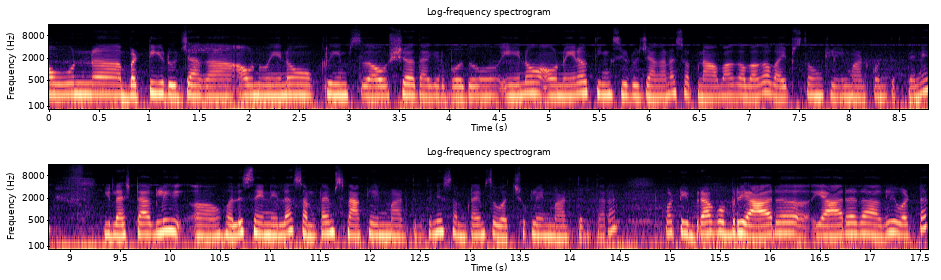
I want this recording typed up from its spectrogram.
ಅವನ ಬಟ್ಟೆ ಇಡೋ ಜಾಗ, ಅವನು ಏನೋ ಕ್ರೀಮ್ಸ್ ಔಷಧ ಆಗಿರ್ಬೋದು, ಏನೋ ಅವನು ಏನೋ ಥಿಂಗ್ಸ್ ಇಡೋ ಜಾಗನ ಸ್ವಲ್ಪ ನಾ ಅವಾಗ ಅವಾಗ ವೈಪ್ಸ್ ತೊಗೊಂಡು ಕ್ಲೀನ್ ಮಾಡ್ಕೊತಿರ್ತೀನಿ. ಇಲ್ಲ ಅಷ್ಟಾಗಲಿ ಹೊಲಸೇನಿಲ್ಲ ಸಮ್ಟೈಮ್ಸ್ ನಾ ಕ್ಲೀನ್ ಮಾಡ್ತಿರ್ತೀನಿ ಸಮ್ಟೈಮ್ಸ್ ಒಚ್ಚು ಕ್ಲೀನ್ ಮಾಡ್ತಿರ್ತಾರೆ. ಬಟ್ ಇಬ್ರಾಗೊಬ್ರು ಯಾರು, ಯಾರಾರ ಆಗಲಿ ಒಟ್ಟು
